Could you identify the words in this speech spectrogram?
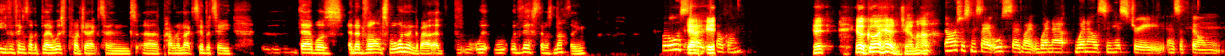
even things like the Blair Witch Project and uh, Paranormal Activity, there was an advance warning about it. With, with this, there was nothing. But also, Yeah, it- oh, go on. It, yeah, go ahead, Gemma. I was just going to say also like when uh, when else in history has a film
